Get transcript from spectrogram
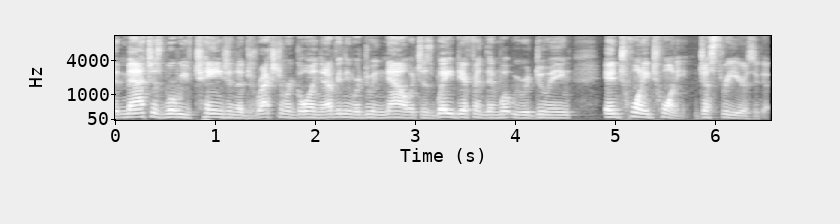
that matches where we've changed and the direction we're going and everything we're doing now, which is way different than what we were doing in 2020, just 3 years ago."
